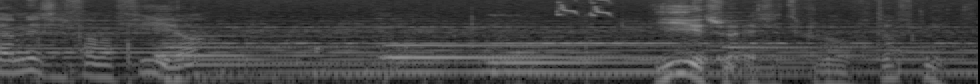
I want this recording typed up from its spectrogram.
Dan is het vanaf hier. Hier zo is het geloof ik, of niet?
